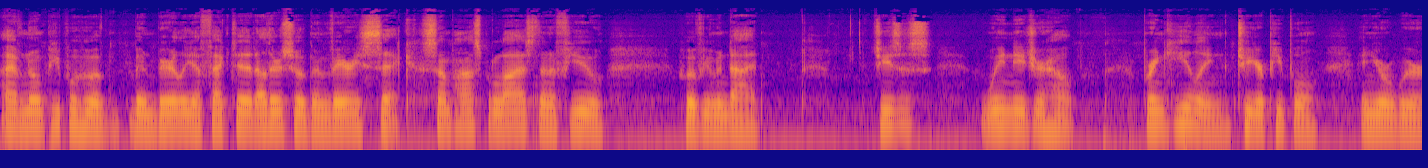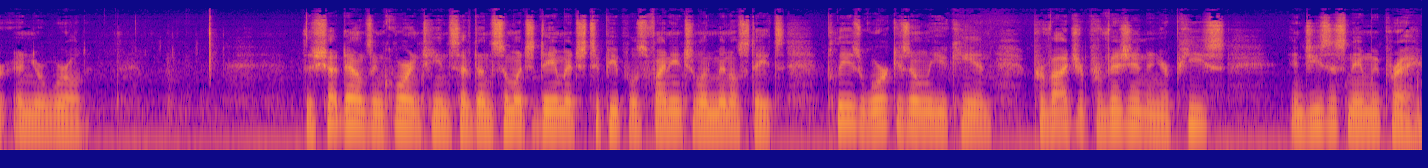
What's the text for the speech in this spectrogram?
I have known people who have been barely affected, others who have been very sick, some hospitalized, and a few who have even died. Jesus, we need your help. Bring healing to your people in your in your world. The shutdowns and quarantines have done so much damage to people's financial and mental states. Please work as only you can. Provide your provision and your peace. In Jesus' name we pray.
